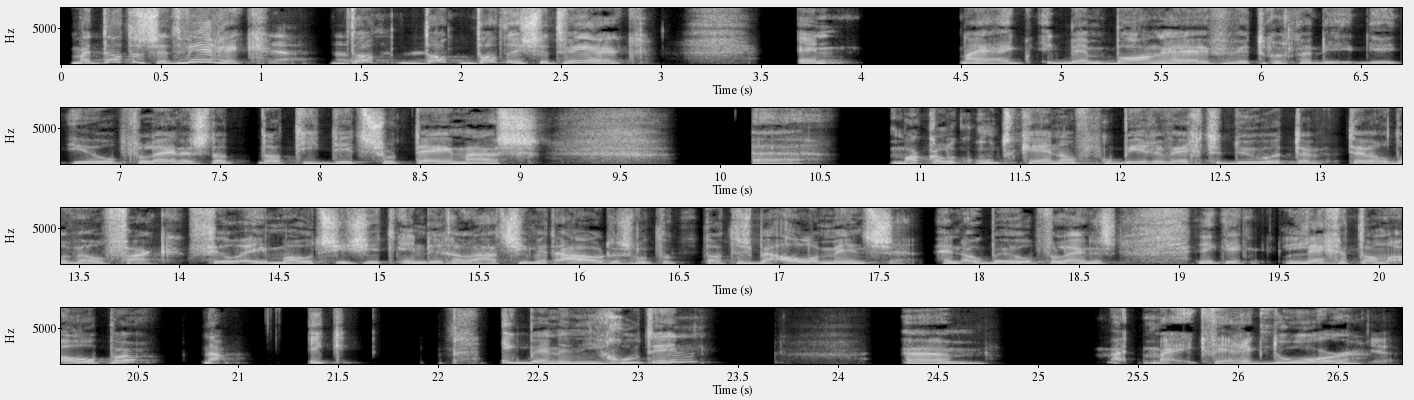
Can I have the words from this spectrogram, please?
maar dat is het werk. dat, dat, dat, dat, is het werk. En nou ja, ik, ik ben bang, hè, even weer terug naar die, die, die hulpverleners, dat, dat die dit soort thema's uh, makkelijk ontkennen of proberen weg te duwen. terwijl er wel vaak veel emotie zit in de relatie met ouders. Want dat, dat is bij alle mensen en ook bij hulpverleners. En ik denk, leg het dan open. Nou, ik, ik ben er niet goed in. Um, maar, maar ik werk door. Ja.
